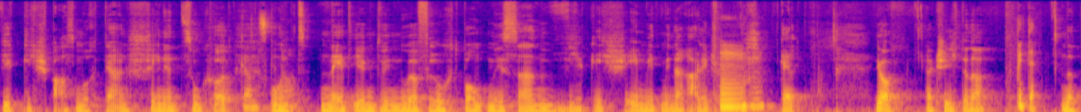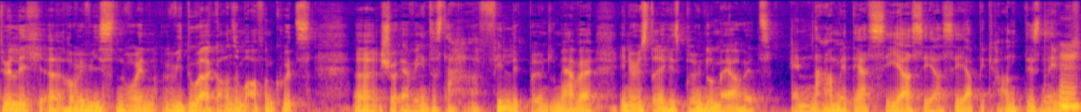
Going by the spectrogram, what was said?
wirklich Spaß macht, der einen schönen Zug hat Ganz genau. und nicht irgendwie nur Fruchtbomben ist, sondern wirklich schön mit Mineralik. Mhm. Geil. Ja, eine Geschichte noch. Bitte. Natürlich äh, habe ich wissen wollen, wie du auch ganz am Anfang kurz äh, schon erwähnt hast, aha, Philipp Bründelmeier, weil in Österreich ist Bründelmeier halt ein Name, der sehr, sehr, sehr bekannt ist, nämlich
